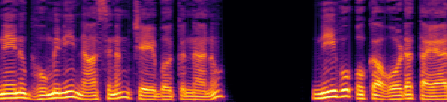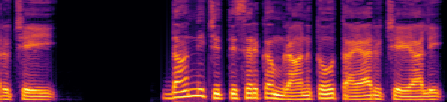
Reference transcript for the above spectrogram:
నేను భూమిని నాశనం చేయబోతున్నాను. నీవు ఒక ఓడ తయారు చేయి. దాన్ని చిత్తిసరకం రానుతో తయారు చేయాలి.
